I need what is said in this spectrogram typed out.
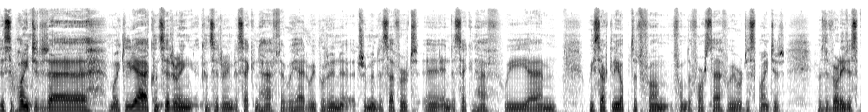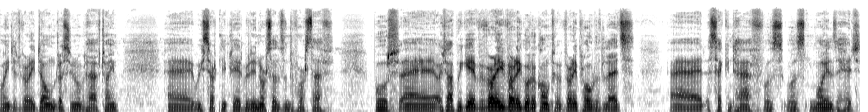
Disappointed, uh, Michael. Yeah, considering considering the second half that we had, we put in a tremendous effort uh, in the second half. We um, we certainly upped it from, from the first half. We were disappointed. It was a very disappointed, very down dressing room at half time. Uh, we certainly played within ourselves in the first half, but uh, I thought we gave a very very good account. I'm very proud of the lads. Uh, the second half was, was miles ahead.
